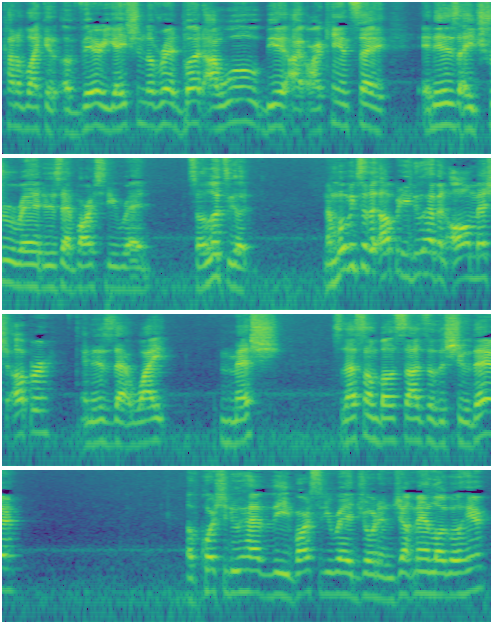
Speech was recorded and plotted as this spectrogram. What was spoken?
kind of like a, a, variation of red. But I will be, I, I can say it is a true red. It is that varsity red, so it looks good. Now moving to the upper, you do have an all mesh upper, and it is that white mesh. So that's on both sides of the shoe there. Of course, you do have the varsity red Jordan Jumpman logo here.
